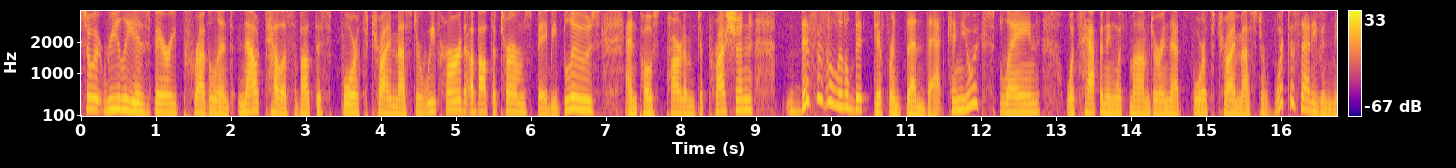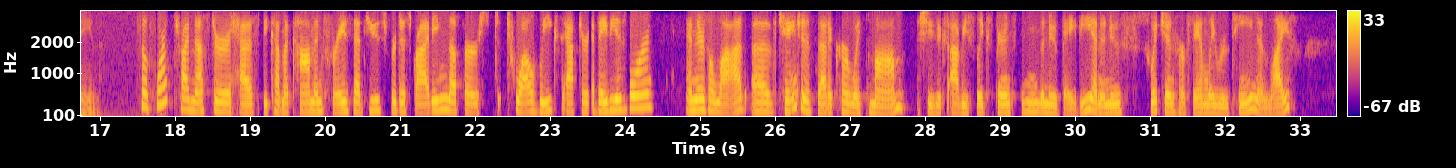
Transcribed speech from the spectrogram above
So it really is very prevalent. Now tell us about this fourth trimester. We've heard about the terms baby blues and postpartum depression. This is a little bit different than that. Can you explain what's happening with mom during that fourth trimester? What does that even mean? So, fourth trimester has become a common phrase that's used for describing the first 12 weeks after a baby is born. And there's a lot of changes that occur with mom. She's ex- obviously experiencing the new baby and a new switch in her family routine and life.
